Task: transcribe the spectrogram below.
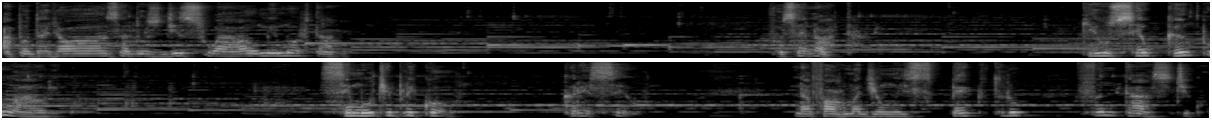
a poderosa luz de sua alma imortal. Você nota que o seu campo áurico se multiplicou, cresceu na forma de um espectro fantástico,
